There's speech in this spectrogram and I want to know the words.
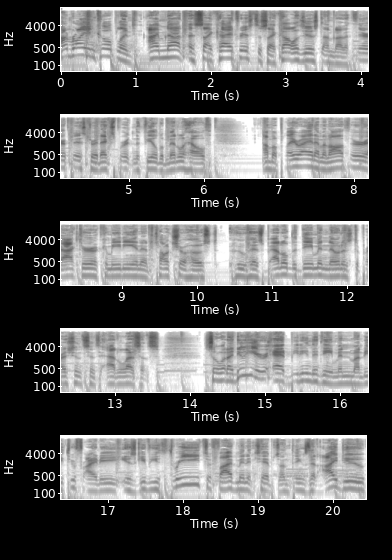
I'm Brian Copeland. I'm not a psychiatrist, a psychologist, I'm not a therapist or an expert in the field of mental health. I'm a playwright, I'm an author, actor, comedian, and talk show host who has battled the demon known as depression since adolescence. So, what I do here at Beating the Demon Monday through Friday is give you three to five minute tips on things that I do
